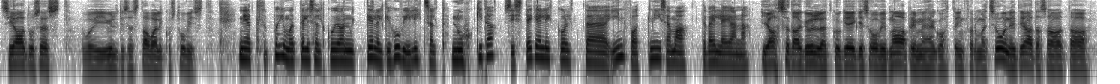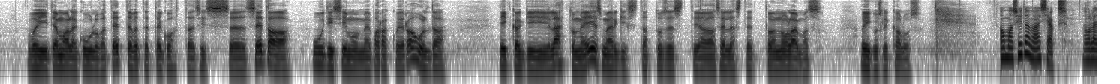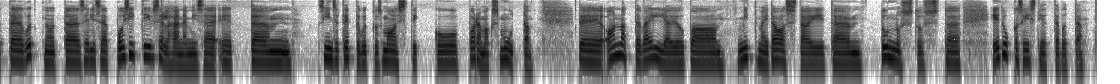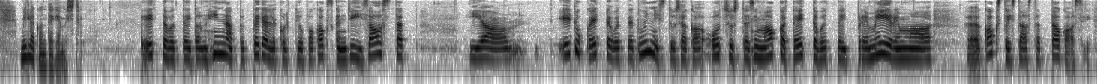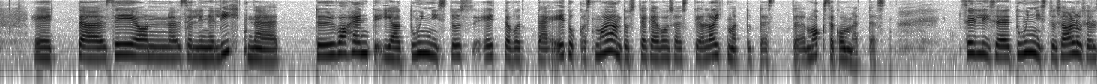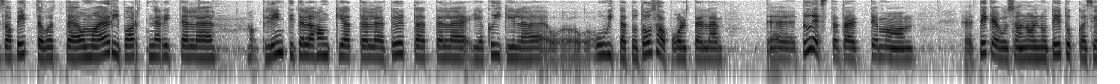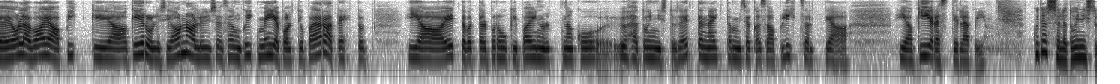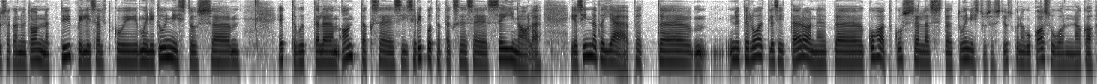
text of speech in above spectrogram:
seadusest või üldisest avalikust huvist. nii et põhimõtteliselt, kui on kellelgi huvi lihtsalt nuhkida, siis tegelikult äh, infot niisama te välja ei anna? jah, seda küll, et kui keegi soovib naabrimehe kohta informatsiooni teada saada või temale kuuluvate ettevõtete kohta, siis äh, seda uudishimu me paraku ei rahulda, ikkagi lähtume eesmärgistatusest ja sellest, et on olemas õiguslik alus oma südameasjaks olete võtnud äh, sellise positiivse lähenemise, et ähm, siinset ettevõtlusmaastikku paremaks muuta. Te annate välja juba mitmeid aastaid ähm, tunnustust äh, edukas Eesti ettevõte, millega on tegemist? ettevõtteid on hinnatud tegelikult juba kakskümmend viis aastat ja eduka ettevõtte tunnistusega otsustasime hakata ettevõtteid premeerima kaksteist aastat tagasi. et äh, see on selline lihtne töövahend ja tunnistus ettevõtte edukast majandustegevusest ja laitmatutest äh, maksekommetest. sellise tunnistuse alusel saab ettevõte oma äripartneritele, klientidele, hankijatele, töötajatele ja kõigile huvitatud osapooltele äh, tõestada, et tema tegevus on olnud edukas ja ei ole vaja pikki ja keerulisi analüüse, see on kõik meie poolt juba ära tehtud ja ettevõttel pruugib ainult nagu ühe tunnistuse ettenäitamisega saab lihtsalt ja, ja kiiresti läbi kuidas selle tunnistusega nüüd on, et tüüpiliselt, kui mõni tunnistus äh, ettevõttele antakse, siis riputatakse see seinale ja sinna ta jääb, et äh, nüüd te loetlesite ära need äh, kohad, kus sellest tunnistusest justkui nagu kasu on, aga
